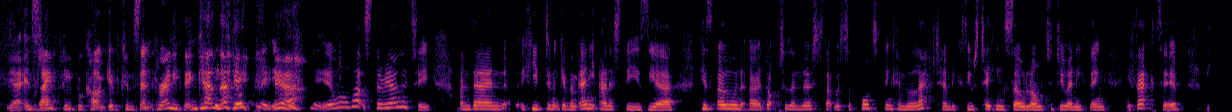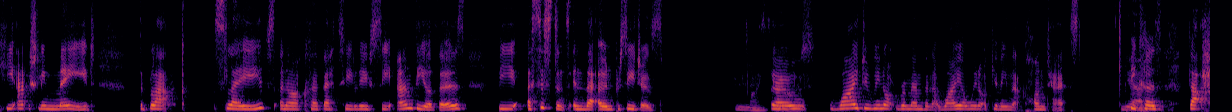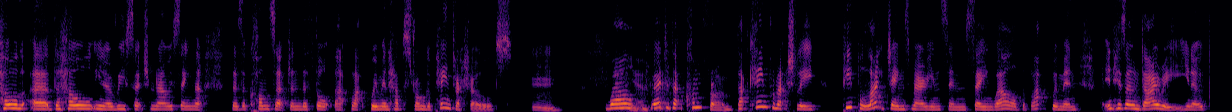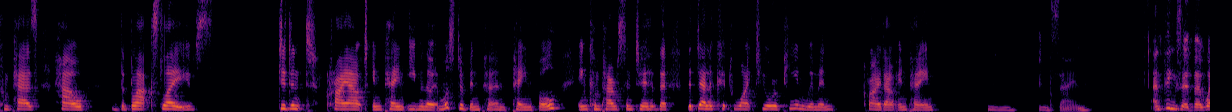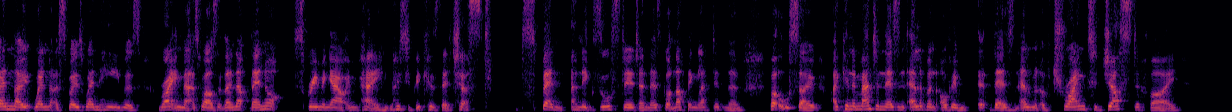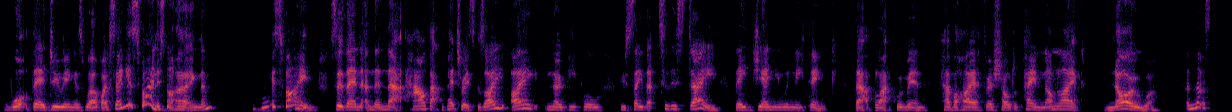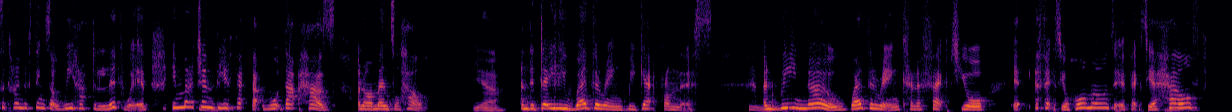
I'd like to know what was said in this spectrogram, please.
yeah enslaved that, people can't give consent for anything can they? Exactly, yeah. exactly. well that's the reality. And then he didn't give them any anesthesia. His own uh, doctors and nurses that were supporting him left him because he was taking so long to do anything effective. He actually made the black slaves anarcha betty lucy and the others be assistants in their own procedures. Oh so why do we not remember that? Why are we not giving that context yeah. because that whole uh, the whole you know research now is saying that there's a concept and the thought that black women have stronger pain thresholds mm. well yeah. where did that come from that came from actually people like james marion sims saying well the black women in his own diary you know compares how the black slaves didn't cry out in pain even though it must have been painful in comparison to the, the delicate white european women cried out in pain mm insane and things that the when they when I suppose when he was writing that as well, so they're not they're not screaming out in pain, mostly because they're just spent and exhausted and there's got nothing left in them. But also I can imagine there's an element of him, uh, there's an element of trying to justify what they're doing as well by saying it's fine, it's not hurting them. Mm-hmm. It's fine. So then, and then that how that perpetuates because I I know people who say that to this day they genuinely think that black women have a higher threshold of pain. And I'm like, no. And that's the kind of things that we have to live with. Imagine the mm. effect that what that has on our mental health. Yeah. And the daily weathering we get from this. Mm. And we know weathering can affect your it affects your hormones, it affects your health,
